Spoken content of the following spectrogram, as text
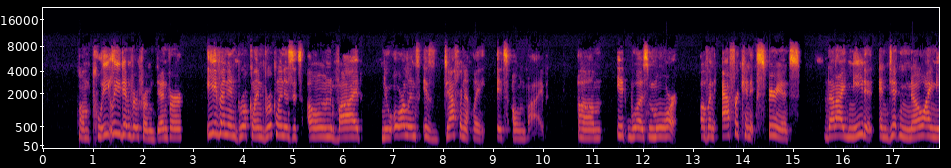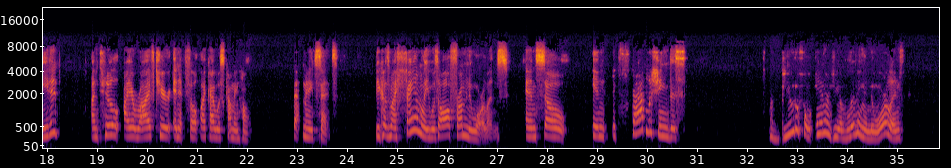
Completely different from Denver even in Brooklyn, Brooklyn is its own vibe. New Orleans is definitely its own vibe. Um, it was more of an African experience that I needed and didn't know I needed until I arrived here and it felt like I was coming home. That made sense because my family was all from New Orleans. And so, in establishing this beautiful energy of living in New Orleans,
